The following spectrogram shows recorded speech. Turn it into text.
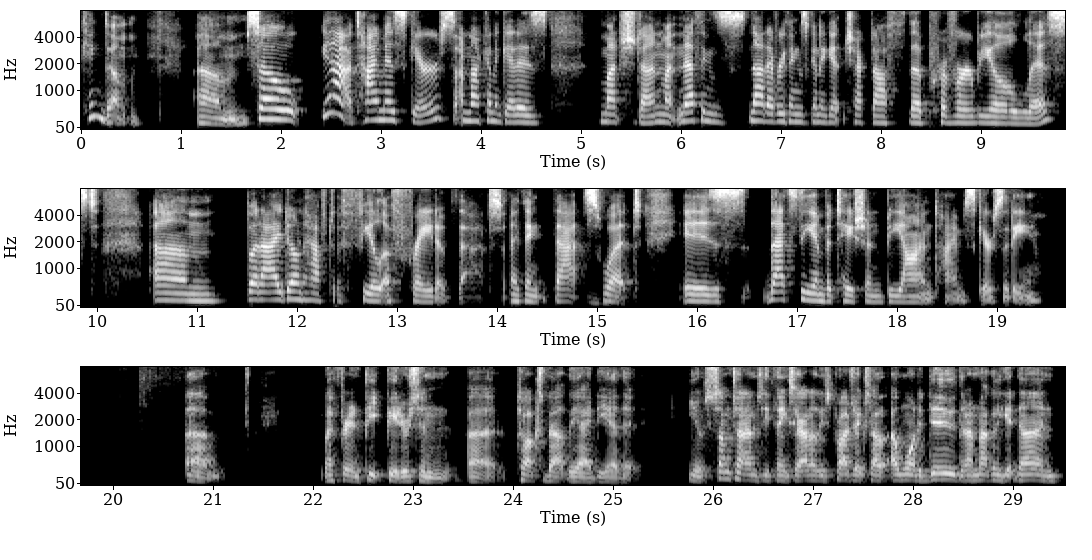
kingdom. Um, so yeah, time is scarce. I'm not going to get as much done. Nothing's, not everything's going to get checked off the proverbial list. Um, but I don't have to feel afraid of that. I think that's mm-hmm. what is that's the invitation beyond time scarcity. Um, my friend Pete Peterson uh, talks about the idea that you know sometimes he thinks out of these projects I, I want to do that I'm not going to get done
